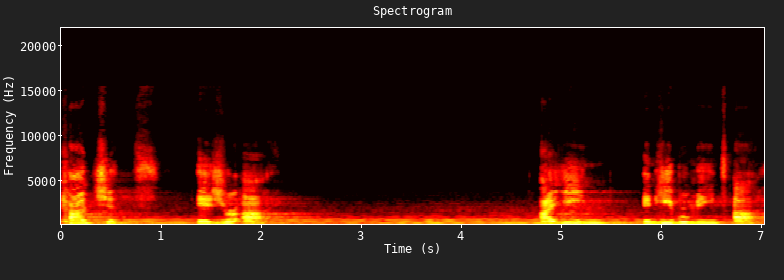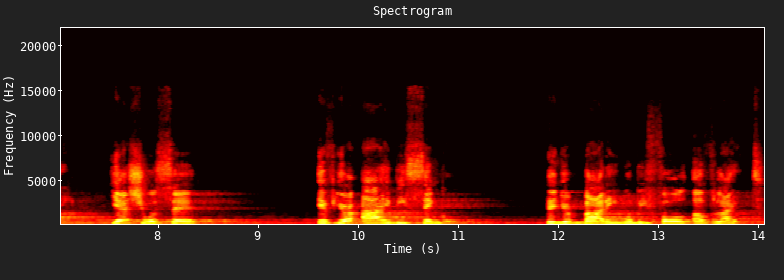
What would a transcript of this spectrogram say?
conscience is your eye. Ayin in Hebrew means eye. Yeshua said, If your eye be single, then your body will be full of light.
